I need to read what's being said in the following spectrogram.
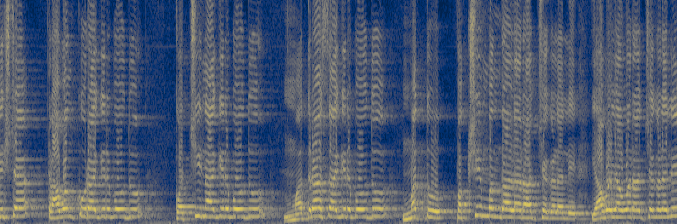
ನೆಕ್ಸ್ಟ್ ಟ್ರಾವಂಕೂರ್ ಆಗಿರ್ಬೋದು, ಕೊಚ್ಚಿನ್ ಆಗಿರ್ಬೋದು ಮದ್ರಾಸ್ ಆಗಿರ್ಬೋದು ಮತ್ತು ಪಶ್ಚಿಮ ಬಂಗಾಳ ರಾಜ್ಯಗಳಲ್ಲಿ ಯಾವ ಯಾವ ರಾಜ್ಯಗಳಲ್ಲಿ?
